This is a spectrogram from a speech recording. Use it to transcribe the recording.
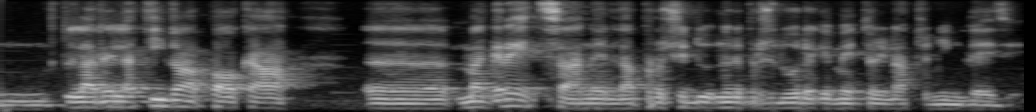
mm, la relativa poca eh, magrezza procedu- nelle procedure che mettono in atto gli inglesi.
